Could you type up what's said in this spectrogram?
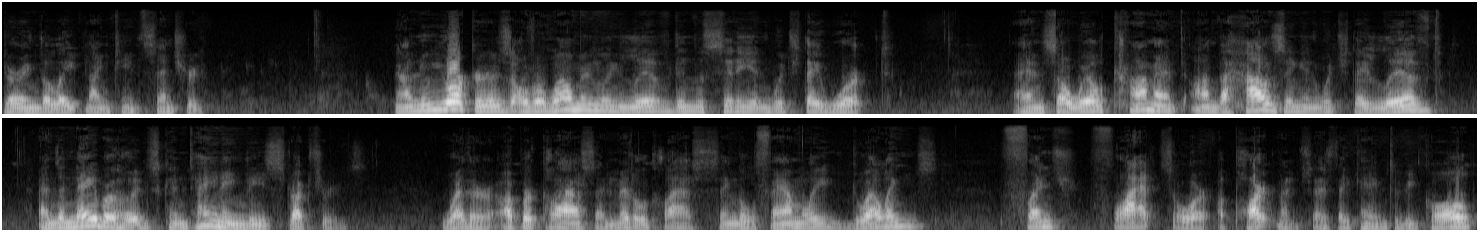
during the late 19th century. Now, New Yorkers overwhelmingly lived in the city in which they worked. And so we'll comment on the housing in which they lived and the neighborhoods containing these structures. whether upper class and middle class single family dwellings, French flats or apartments as they came to be called,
